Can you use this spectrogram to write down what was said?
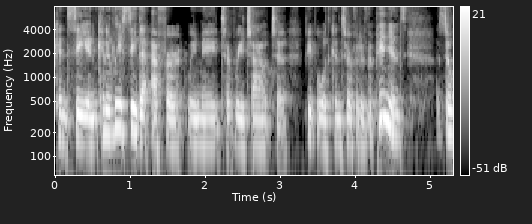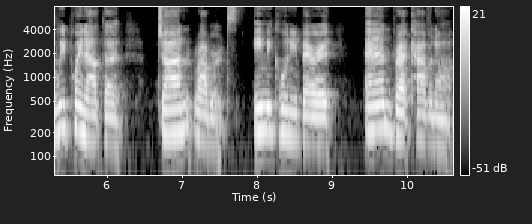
can see and can at least see the effort we made to reach out to people with conservative opinions. So we point out that John Roberts, Amy Coney Barrett, and Brett Kavanaugh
